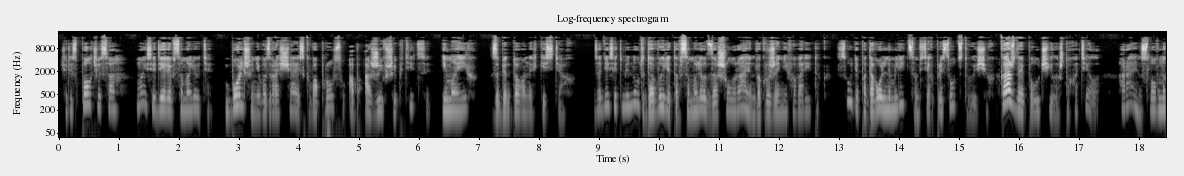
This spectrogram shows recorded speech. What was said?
Через полчаса мы сидели в самолете, больше не возвращаясь к вопросу об ожившей птице и моих забинтованных кистях. За десять минут до вылета в самолет зашел Райан в окружении фавориток. Судя по довольным лицам всех присутствующих, каждая получила, что хотела, а Райан, словно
